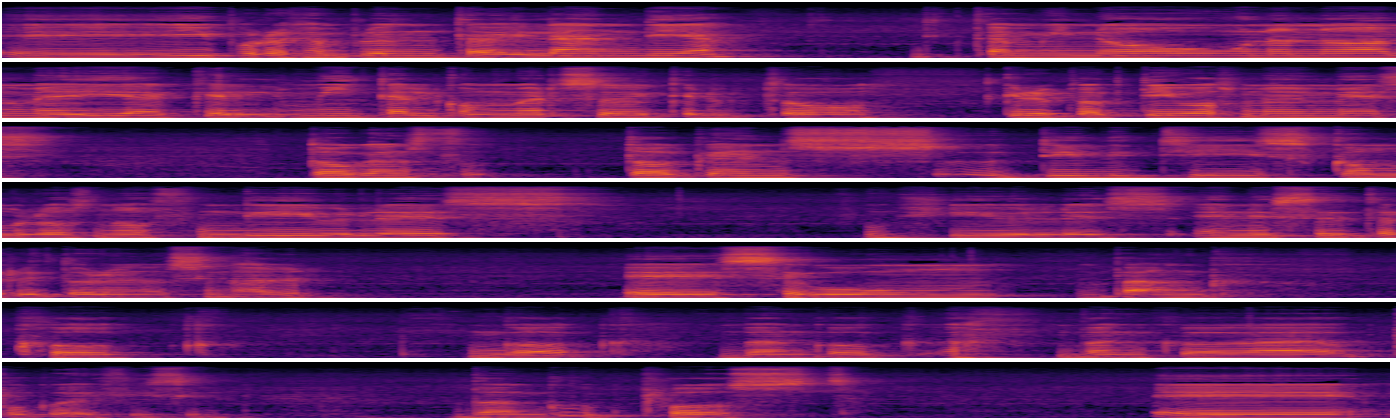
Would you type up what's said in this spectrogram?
eh, y por ejemplo en Tailandia dictaminó una nueva medida que limita el comercio de cripto, criptoactivos memes, tokens, tokens utilities como los no fungibles, fungibles en este territorio nacional, eh, según Bangkok, Bangkok, Bangkok, Bangkok, ah, poco difícil, Bangkok Post. Eh,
